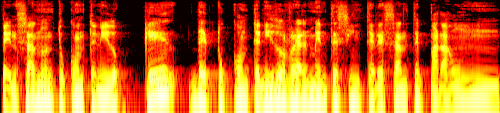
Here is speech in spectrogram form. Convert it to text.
pensando en tu contenido, qué de tu contenido realmente es interesante para un,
